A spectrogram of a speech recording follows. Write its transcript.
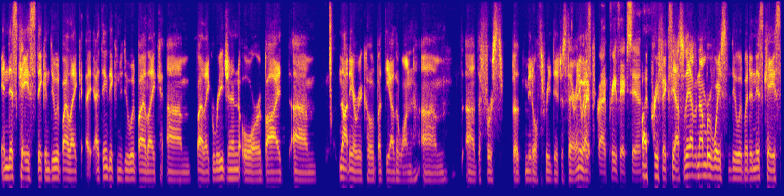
In this case, they can do it by like, I, I think they can do it by like, um, by like region or by um, not area code, but the other one, um, uh, the first the middle three digits there. Anyways, by, by, prefix, yeah. By prefix, yeah. So they have a number of ways to do it, but in this case,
